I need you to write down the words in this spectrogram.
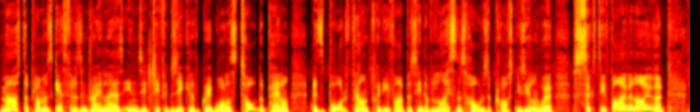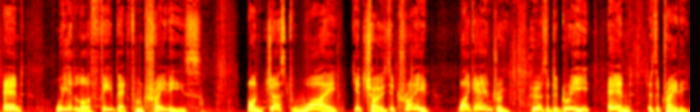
Master plumbers, gas fitters, and drain layers NZ Chief Executive Greg Wallace told the panel its board found 25% of licence holders across New Zealand were 65 and over. And we had a lot of feedback from tradies on just why you chose your trade, like Andrew, who has a degree and is a tradie.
